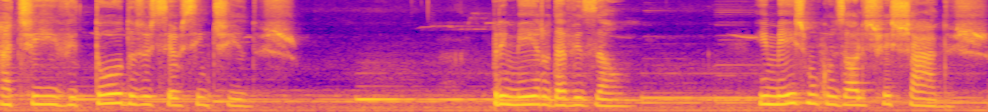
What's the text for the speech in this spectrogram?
Ative todos os seus sentidos. Primeiro da visão, E mesmo com os olhos fechados,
